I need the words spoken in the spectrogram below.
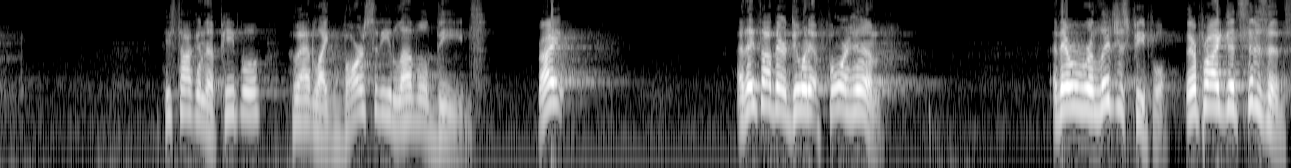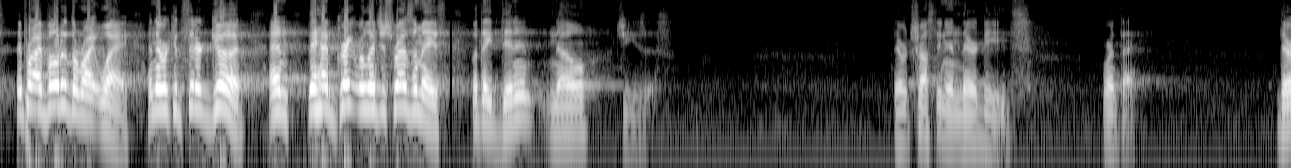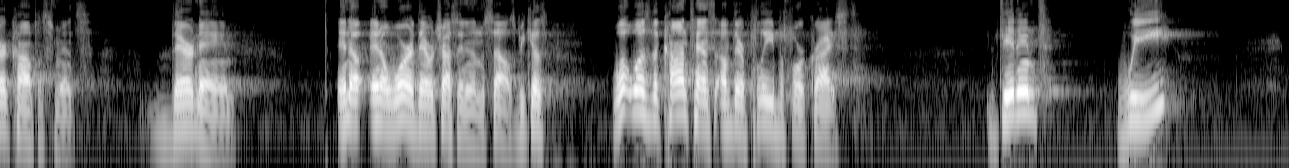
He's talking to people who had like varsity level deeds, right? And they thought they were doing it for him. And they were religious people. They were probably good citizens. They probably voted the right way. And they were considered good. And they had great religious resumes. But they didn't know Jesus. They were trusting in their deeds, weren't they? Their accomplishments, their name. In a, in a word, they were trusting in themselves. Because what was the contents of their plea before Christ? Didn't we?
